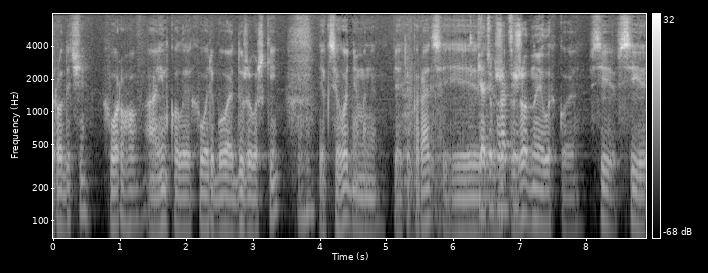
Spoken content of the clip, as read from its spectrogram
родичі хворого, а інколи хворі бувають дуже важкі. Як сьогодні в мене 5 операцій і П'ять операцій? жодної легкої. Всі, всі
